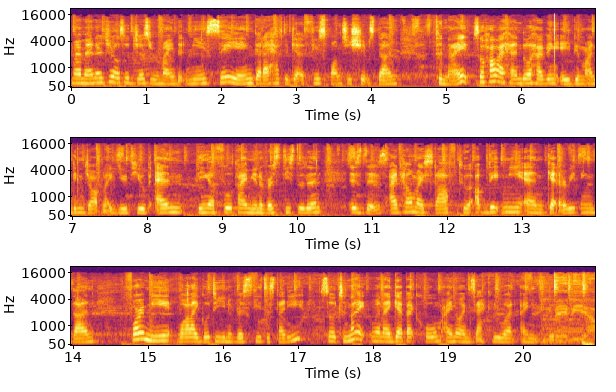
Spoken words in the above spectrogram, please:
My manager also just reminded me saying that I have to get a few sponsorships done tonight. So, how I handle having a demanding job like YouTube and being a full time university student is this I tell my staff to update me and get everything done for me while I go to university to study. So, tonight when I get back home, I know exactly what I need to do. Baby, I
